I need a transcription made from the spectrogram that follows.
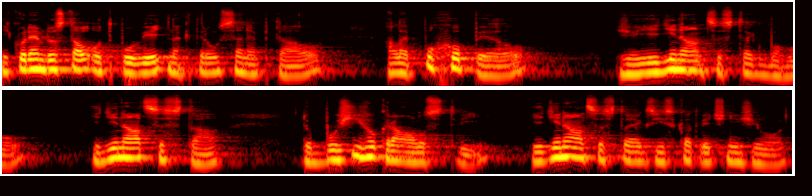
Nikodem dostal odpověď, na kterou se neptal, ale pochopil, že jediná cesta k Bohu, jediná cesta do Božího království, jediná cesta, jak získat věčný život,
